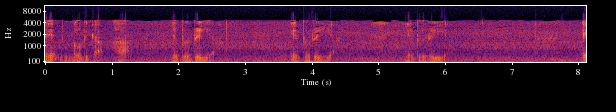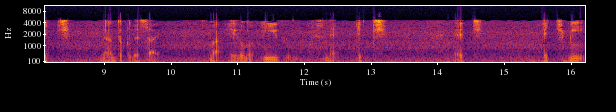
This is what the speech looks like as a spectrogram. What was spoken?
で、語尾があ、エブリア、エブリア。エブリア。エッチ。なんとかでさえ。まあ、英語の even ですね。エッチ。エッチ。エッチ me.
